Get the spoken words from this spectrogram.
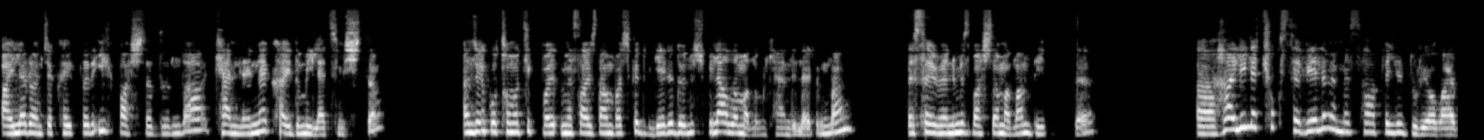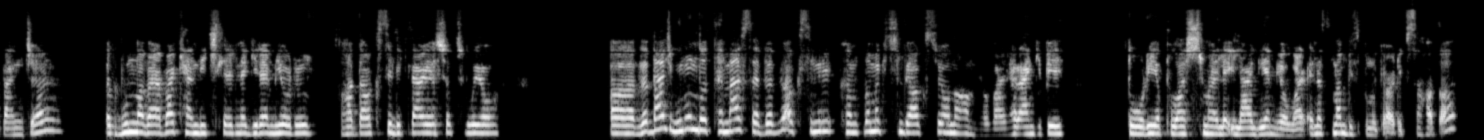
aylar önce kayıtları ilk başladığında kendilerine kaydımı iletmiştim. Ancak otomatik mesajdan başka bir geri dönüş bile alamadım kendilerinden ve serüvenimiz başlamadan bitti. E, haliyle çok seviyeli ve mesafeli duruyorlar bence. Bununla beraber kendi içlerine giremiyoruz. Daha da aksilikler yaşatılıyor. E, ve bence bunun da temel sebebi aksini kanıtlamak için bir aksiyon almıyorlar. Herhangi bir doğru yapılaşmayla ilerleyemiyorlar. En azından biz bunu gördük sahada.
